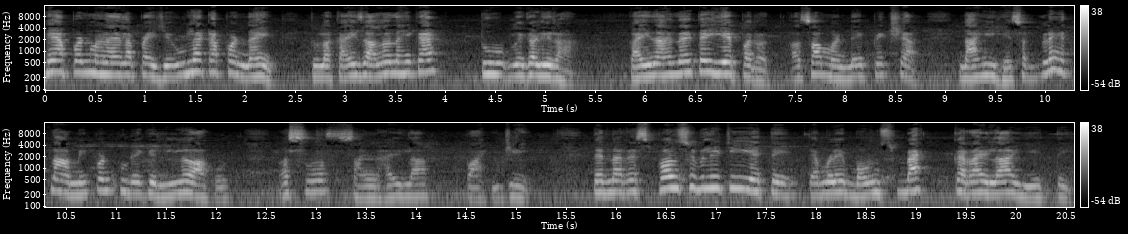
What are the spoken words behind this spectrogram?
हे आपण म्हणायला पाहिजे. उलट आपण नाही. तुला काही झालं नाही काय तू वेगळी राहा. काही नाही नाही ते ये परत. असं म्हणण्यापेक्षा नाही हे सगळे आहेत ना आम्ही पण पुढे गेलेलो आहोत. असं सांगायला पाहिजे. त्यांना रेस्पॉन्सिबिलिटी येते. त्यामुळे बाउन्स बॅक करायला येते.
